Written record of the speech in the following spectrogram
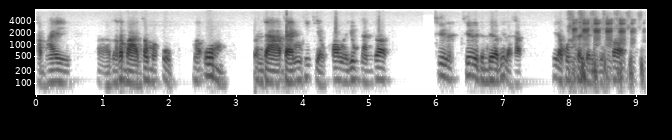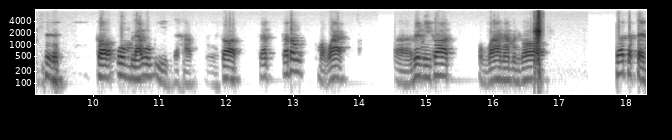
ทำให้รัฐบาลต้องมาอุบมาอุ้มบรรดาแบงค์ที่เกี่ยวข้องในยุคนั้นก็ ชื่อชื่อเดิมๆนี่แหละครับ ที่เราคุ้นเคยกันดีก็ก็อุ้มแล้วอุ้มอีกนะครับก็ก็ก็ต้องบอกว่าเรื่องนี้ก็ผมว่านะ มันก็ ก็จะเป็น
